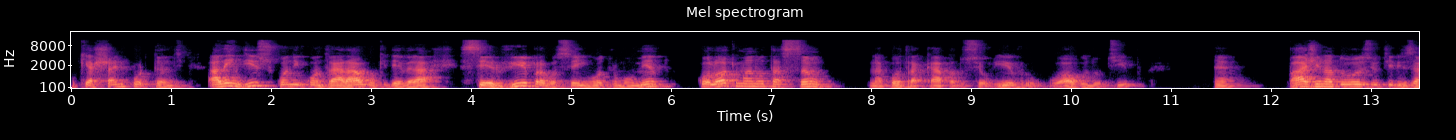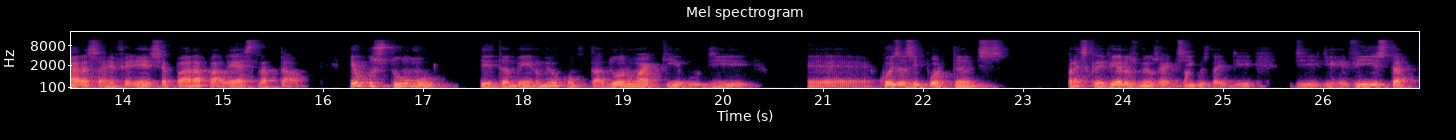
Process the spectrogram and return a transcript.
o que achar importante. Além disso, quando encontrar algo que deverá servir para você em outro momento, coloque uma anotação na contracapa do seu livro ou algo do tipo. Né? Página 12, utilizar essa referência para a palestra tal. Eu costumo ter também no meu computador um arquivo de é, coisas importantes para escrever os meus artigos de, de, de revista,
